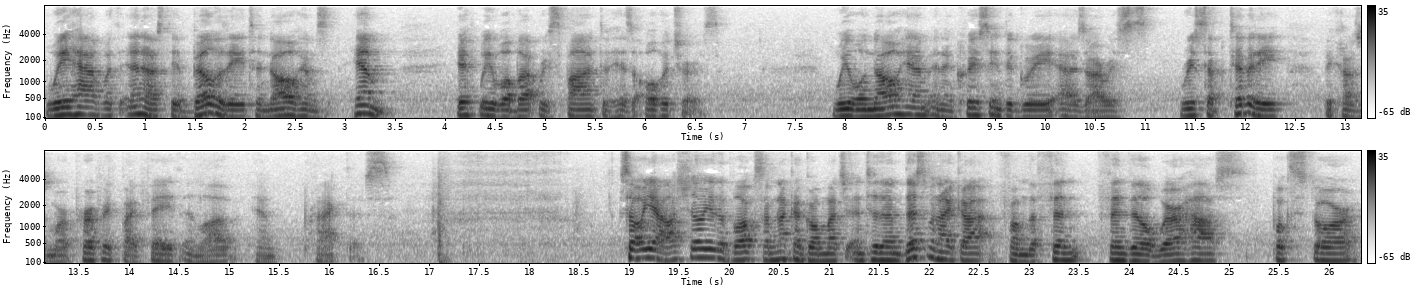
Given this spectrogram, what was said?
We have within us the ability to know him, him if we will but respond to his overtures. We will know him in increasing degree as our receptivity becomes more perfect by faith and love and practice. So yeah, I'll show you the books. I'm not going to go much into them. This one I got from the Fin, Fennville Warehouse bookstore.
